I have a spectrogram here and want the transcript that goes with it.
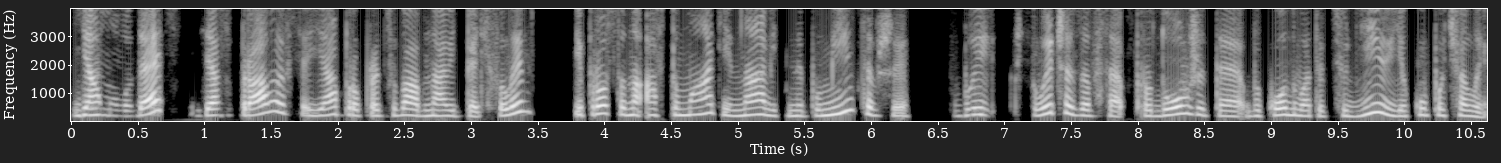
я молодець, я справився, я пропрацював навіть 5 хвилин, і просто на автоматі, навіть не помітивши, ви швидше за все продовжите виконувати цю дію, яку почали.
